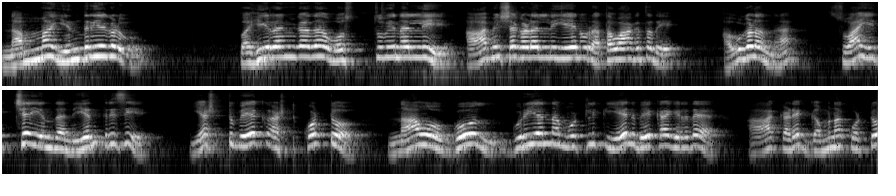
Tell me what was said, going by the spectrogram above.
ನಮ್ಮ ಇಂದ್ರಿಯಗಳು ಬಹಿರಂಗದ ವಸ್ತುವಿನಲ್ಲಿ ಆಮಿಷಗಳಲ್ಲಿ ಏನು ರಥವಾಗುತ್ತದೆ, ಅವುಗಳನ್ನು ಸ್ವ ಇಚ್ಛೆಯಿಂದ ನಿಯಂತ್ರಿಸಿ ಎಷ್ಟು ಬೇಕು ಅಷ್ಟು ಕೊಟ್ಟು ನಾವು ಗೋಲ್ ಗುರಿಯನ್ನು ಮುಟ್ಲಿಕ್ಕೆ ಏನು ಬೇಕಾಗಿರದೆ ಆ ಕಡೆ ಗಮನ ಕೊಟ್ಟು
